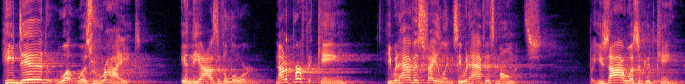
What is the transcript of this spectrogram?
He did what was right in the eyes of the lord. Not a perfect king. He would have his failings. He would have his moments. But uzziah was a good king.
